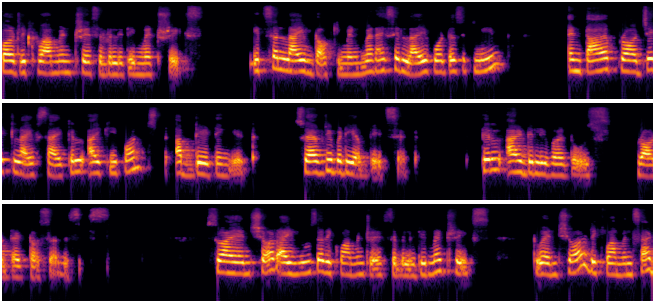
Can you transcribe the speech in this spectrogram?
called requirement traceability matrix. It's a live document. When I say live, what does it mean? Entire project life cycle, I keep on updating it. So everybody updates it till I deliver those product or services. So I ensure I use a requirement traceability matrix to ensure requirements are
